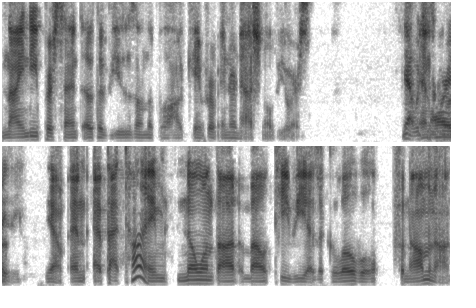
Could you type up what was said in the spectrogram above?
90% of the views on the blog came from international viewers. Yeah, which and is crazy. Was, yeah. And at that time, no one thought about TV as a global phenomenon.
